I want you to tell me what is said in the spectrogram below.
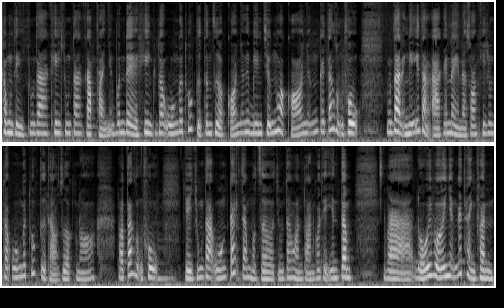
không thì chúng ta khi chúng ta gặp phải những vấn đề khi chúng ta uống các thuốc từ tân dược có những cái biến chứng hoặc có những cái tác dụng phụ chúng ta lại nghĩ rằng à cái này là do khi chúng ta uống cái thuốc từ thảo dược nó nó tác dụng phụ thì chúng ta uống cách ra một giờ chúng ta hoàn toàn có thể yên tâm và đối với những cái thành phần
